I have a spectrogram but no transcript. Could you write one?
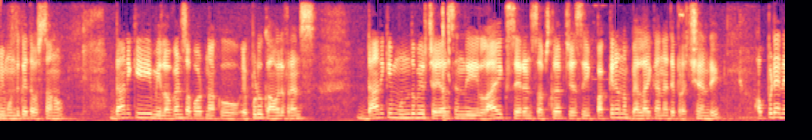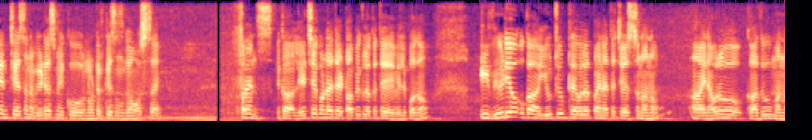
మీ ముందుకైతే వస్తాను. దానికి మీ లవ్ అండ్ సపోర్ట్ నాకు ఎప్పుడూ కావాలి ఫ్రెండ్స్. దానికి ముందు మీరు చేయాల్సింది లైక్ షేర్ అండ్ సబ్స్క్రైబ్ చేసి పక్కనే ఉన్న బెల్ ఐకాన్ అయితే ప్రెస్ చేయండి. అప్పుడే నేను చేసిన వీడియోస్ మీకు నోటిఫికేషన్స్గా వస్తాయి. ఫ్రెండ్స్ ఇక లేట్ చేయకుండా అయితే టాపిక్లోకి అయితే వెళ్ళిపోదాం. ఈ వీడియో ఒక యూట్యూబ్ ట్రావెలర్ పైన అయితే చేస్తున్నాను. ఆయన ఎవరో కాదు మన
